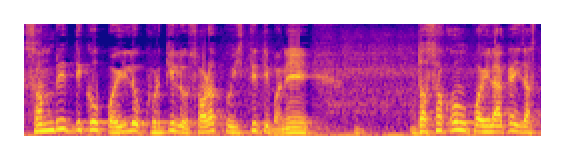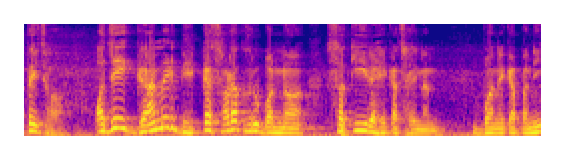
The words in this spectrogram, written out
समृद्धिको पहिलो खुड्किलो सडकको स्थिति भने दशकौँ पहिलाकै जस्तै छ। अझै ग्रामीण भेगका सडकहरू बन्न सकिरहेका छैनन्। बनेका पनि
